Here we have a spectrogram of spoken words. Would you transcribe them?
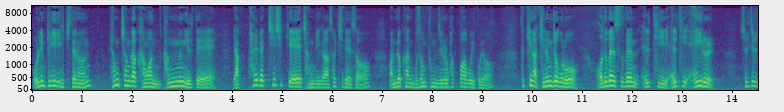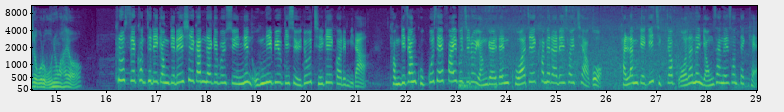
올림픽이 개최되는 평창과 강원, 강릉 일대에 약 870개의 장비가 설치돼서 완벽한 무선 품질을 확보하고 있고요. 특히나 기능적으로 어드밴스된 LTE, LTA를 실질적으로 운용하여 크로스 컨트리 경기를 실감나게 볼 수 있는 omni view 기술도 즐길 거리입니다. 경기장 곳곳에 5G로 연결된 고화질 카메라를 설치하고 관람객이 직접 원하는 영상을 선택해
